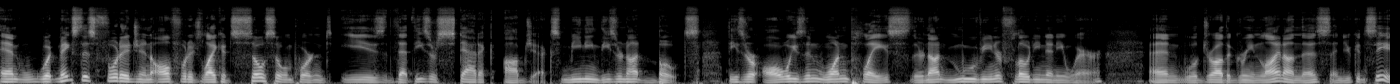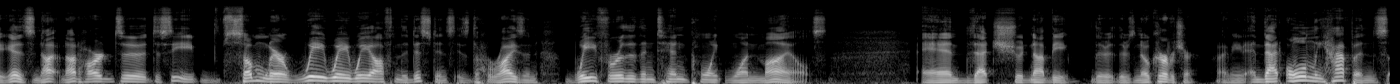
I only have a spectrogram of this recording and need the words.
And what makes this footage and all footage like it so, so important is that these are static objects, meaning these are not boats. These are always in one place. They're not moving or floating anywhere. And we'll draw the green line on this and you can see it's not not hard to, to see. Somewhere way way way off in the distance is the horizon way further than 10.1 miles. And that should not be. There, there's no curvature. I mean and that only happens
